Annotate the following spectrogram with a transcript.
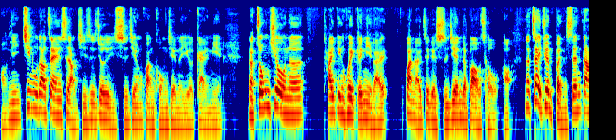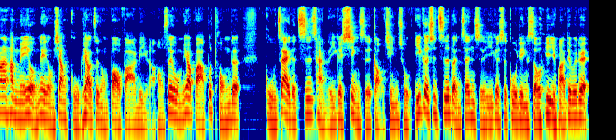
哈，你进入到债券市场，其实就是以时间换空间的一个概念。那终究呢，它一定会给你来。换来这个时间的报酬，好，那债券本身当然它没有那种像股票这种爆发力了哈，所以我们要把不同的股债的资产的一个性质搞清楚，一个是资本增值，一个是固定收益嘛，对不对？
